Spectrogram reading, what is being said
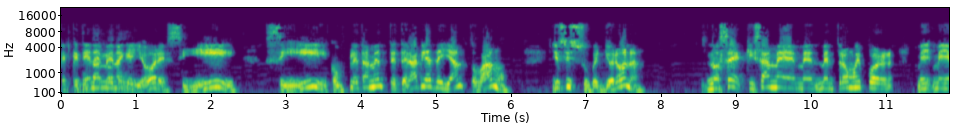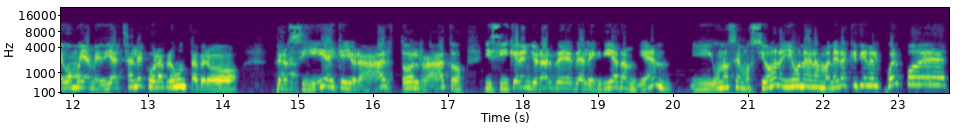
El que tiene pena todo. que llore, sí, sí, completamente. Terapias de llanto, vamos. Yo soy súper llorona. No sé, quizás me, me, me entró muy por, me, me llegó muy a medida el chaleco la pregunta, pero, pero sí, hay que llorar todo el rato. Y si quieren llorar de, de alegría también. Y uno se emociona y es una de las maneras que tiene el cuerpo de,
